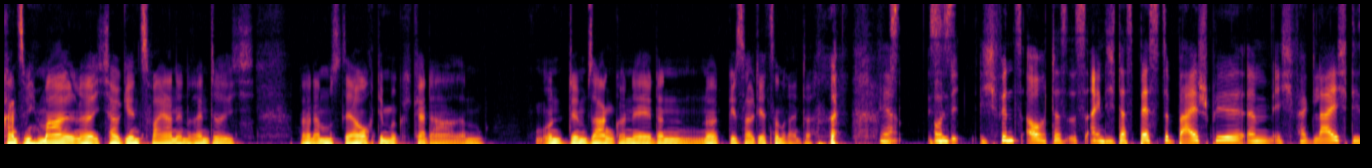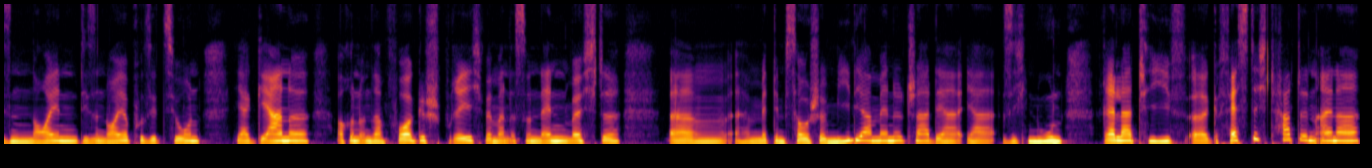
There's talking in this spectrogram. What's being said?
kannst mich mal, ne, ich gehe in zwei Jahren in Rente, ich, na, dann muss der auch die Möglichkeit haben und dem sagen können, nee, dann ne, gehst halt jetzt in Rente. Ja. Es Und ich finde es auch, das ist eigentlich das beste Beispiel. Ähm, ich vergleiche diesen neuen, diese neue Position ja gerne auch in unserem Vorgespräch, wenn man es so nennen möchte, ähm, äh, mit dem Social Media Manager, der ja sich nun relativ äh, gefestigt hat in einer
